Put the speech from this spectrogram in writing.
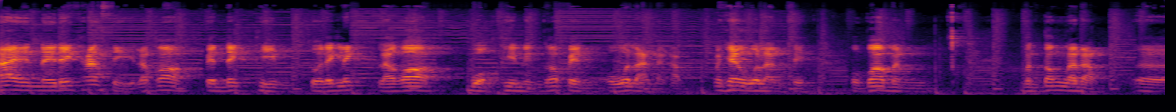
ได้ในเด็ก5สี แล้วก็เป็นเด็กทีมตัวเล็กๆ แล้วก็บวกทีหนึ่งก็เป็นโอเวอร์ลันนะครับ ไม่ใช่โอเวอร์ลันสิ ผมว่ามัน มันต้องระดับเอ่อ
